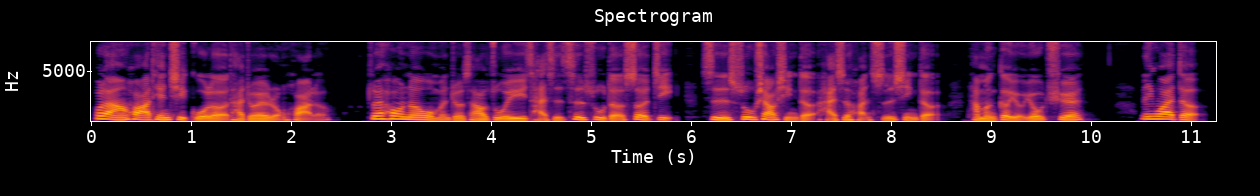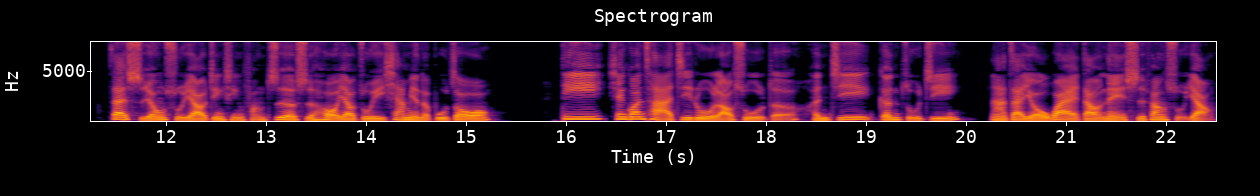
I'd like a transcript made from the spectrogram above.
不然的话天气过热它就会融化了。最后呢，我们就是要注意采食次数的设计，是速效型的还是缓食型的，它们各有优缺。另外的。在使用鼠药进行防治的时候，要注意下面的步骤哦。第一，先观察记录老鼠的痕迹跟足迹，那再由外到内释放鼠药。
